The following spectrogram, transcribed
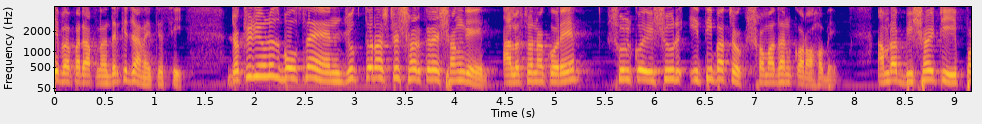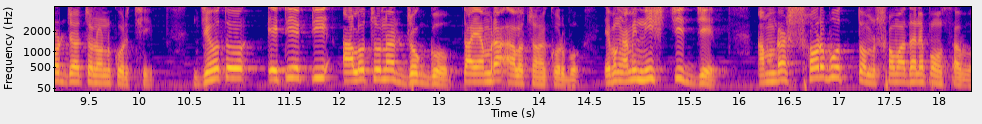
এ ব্যাপারে আপনাদেরকে জানাইতেছি। ডক্টর ইউনুস বলছেন, যুক্তরাষ্ট্র সরকারের সঙ্গে আলোচনা করে শুল্ক ইস্যুর ইতিবাচক সমাধান করা হবে। আমরা বিষয়টি পর্যালোচনা করছি। যেহেতু এটি একটি আলোচনার যোগ্য, তাই আমরা আলোচনা করব এবং আমি নিশ্চিত যে আমরা সর্বোত্তম সমাধানে পৌঁছাবো।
